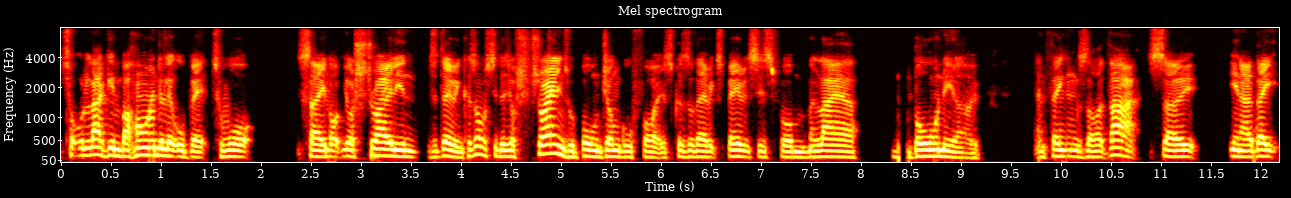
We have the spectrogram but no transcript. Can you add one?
sort of lagging behind a little bit to what say like the Australians are doing, because obviously the Australians were born jungle fighters because of their experiences from Malaya, Borneo, and things like that. So you know they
